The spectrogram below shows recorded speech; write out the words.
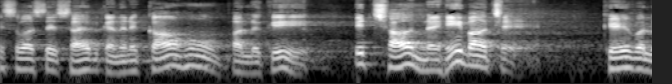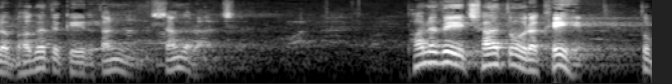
ਇਸ ਵਾਸਤੇ ਸਾਹਿਬ ਕਹਿੰਦੇ ਨੇ ਕਾਹੂ ਫਲ ਕੀ ਇੱਛਾ ਨਹੀਂ ਬਾਚੇ ਕੇਵਲ ਭਗਤ ਕੀਰਤਨ ਸੰਗ ਰਾਜ ਫਲ ਦੀ ਇੱਛਾ ਤੂੰ ਰੱਖੇ ਤੂੰ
